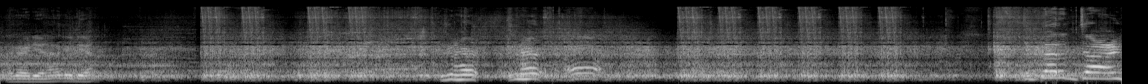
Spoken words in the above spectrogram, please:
Not a good idea, not a good idea. He's gonna hurt. He's gonna hurt. Oh. You better die.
